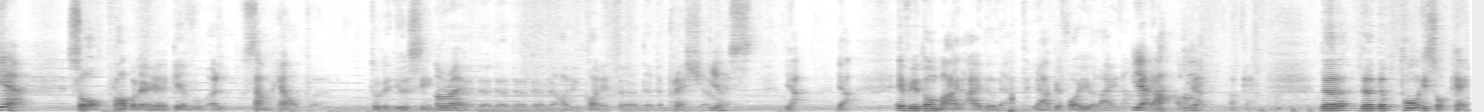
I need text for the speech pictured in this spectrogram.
yeah, So probably give uh, some help to reducing Alright. the, the, the, the, the- how do you call it the, the, the pressure. Yeah. Yes. Yeah. Yeah. If you don't mind, I do that. Yeah. Before you lie down. Yeah, Okay. yeah. Okay. The, the the tone is okay.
